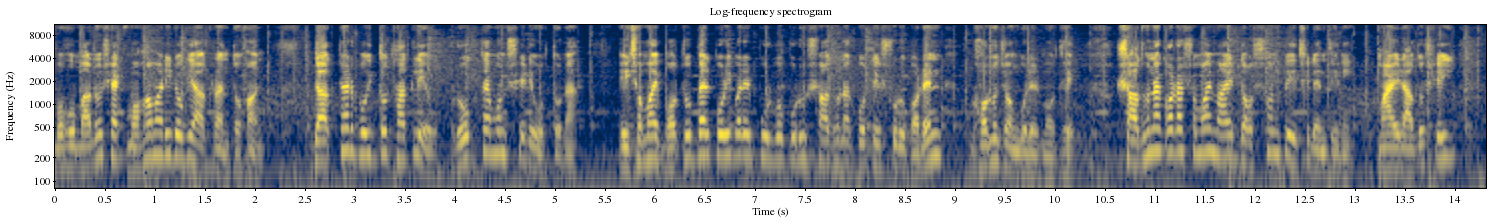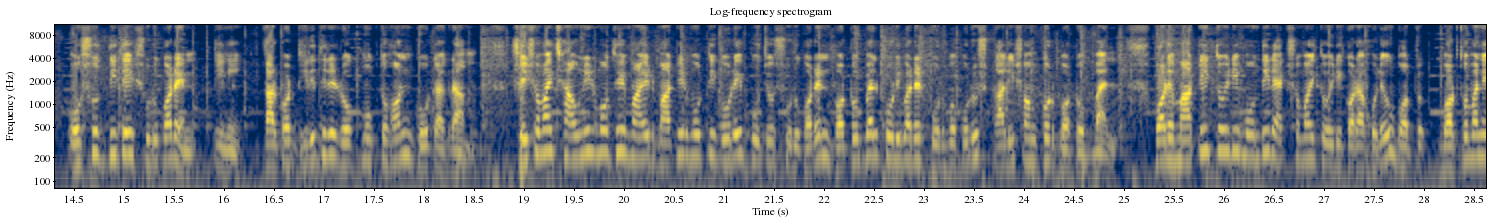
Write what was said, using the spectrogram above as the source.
বহু মানুষ এক মহামারী রোগে আক্রান্ত হন। ডাক্তার বৈদ্য থাকলেও রোগ তেমন সেরে উঠত না। এই সময় বটব্যাল পরিবারের পূর্বপুরুষ সাধনা করতে শুরু করেন ঘন জঙ্গলের মধ্যে। সাধনা করার সময় মায়ের দর্শন পেয়েছিলেন তিনি। মায়ের আদর্শেই ওষুধ দিতে শুরু করেন তিনি। তারপর ধীরে ধীরে রোগমুক্ত হন গোটা গ্রাম। সেই সময় ছাউনির মধ্যে মায়ের মাটির মূর্তি গড়ে পুজো শুরু করেন বটব্যাল পরিবারের পূর্বপুরুষ কালীশঙ্কর বটব্যাল। পরে মাটির তৈরি মন্দির একসময় তৈরি করা হলেও বর্তমানে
